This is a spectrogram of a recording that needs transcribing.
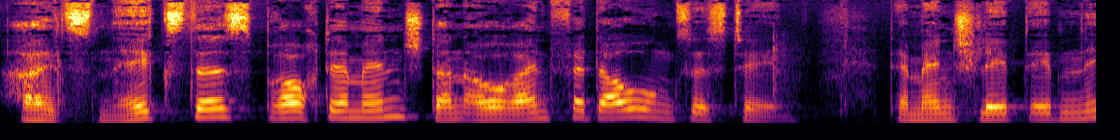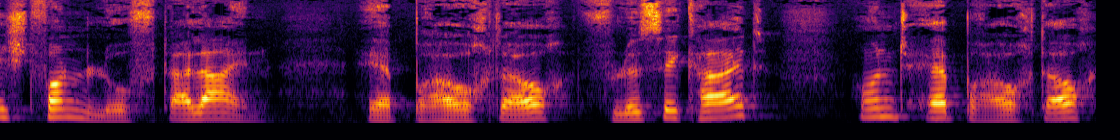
Als nächstes braucht der Mensch dann auch ein Verdauungssystem. Der Mensch lebt eben nicht von Luft allein. Er braucht auch Flüssigkeit und er braucht auch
